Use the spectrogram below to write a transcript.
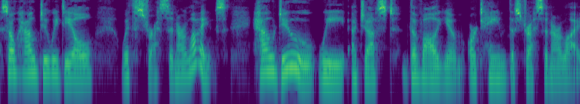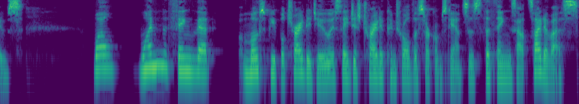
So, how do we deal with stress in our lives? How do we adjust the volume or tame the stress in our lives? Well, one thing that most people try to do is they just try to control the circumstances, the things outside of us.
